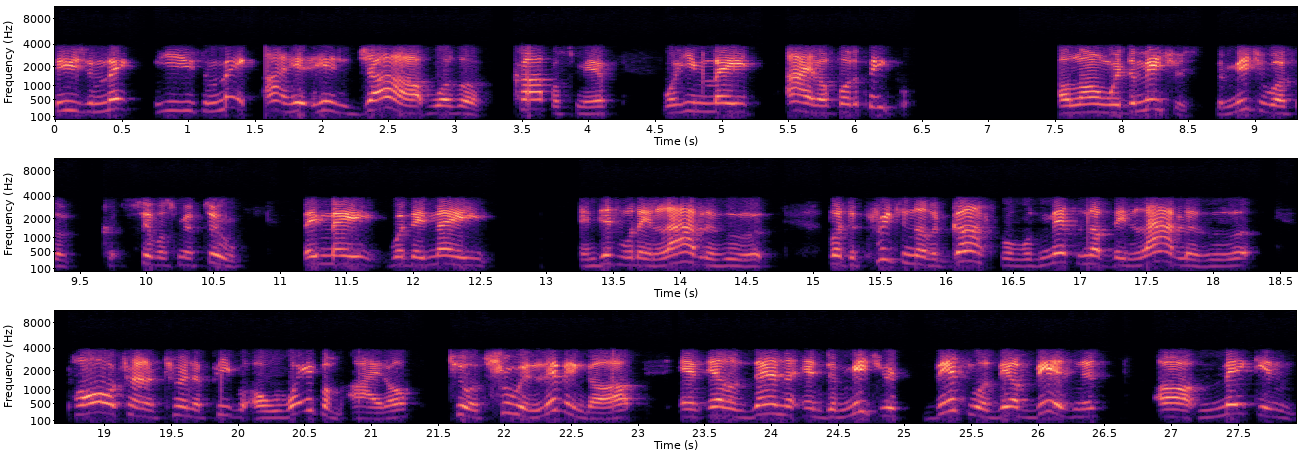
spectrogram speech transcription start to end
He used to make. He used to make. I, His, his job was a coppersmith, where he made idol for the people, along with Demetrius. Demetrius was a silversmith too. They made what they made, and this was their livelihood. But the preaching of the gospel was messing up their livelihood. Paul trying to turn the people away from idol to a true and living God. And Alexander and Demetrius, this was their business, uh, making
